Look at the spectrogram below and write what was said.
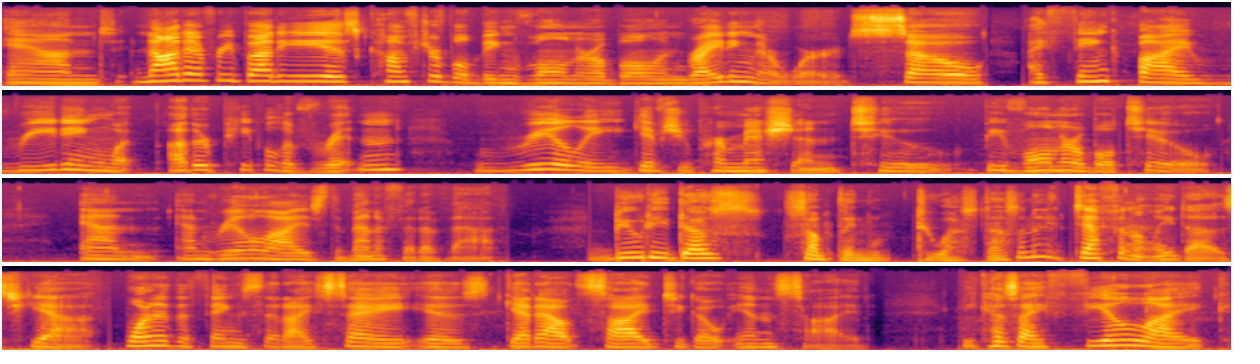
And not everybody is comfortable being vulnerable and writing their words. So I think by reading what other people have written really gives you permission to be vulnerable too and and realize the benefit of that. Beauty does something to us, doesn't it? It definitely does. Yeah. One of the things that I say is get outside to go inside because I feel like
